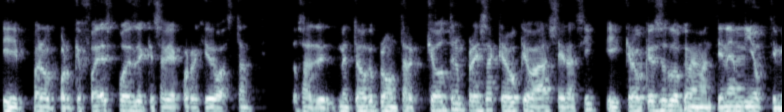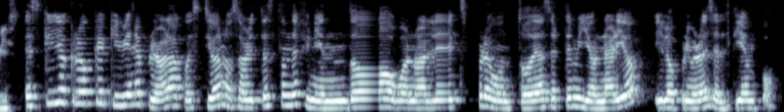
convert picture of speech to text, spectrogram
Y, pero porque fue después de que se había corregido bastante. O sea, me tengo que preguntar, ¿qué otra empresa creo que va a ser así? Y creo que eso es lo que me mantiene a mí optimista. Es que yo creo que aquí viene primero la cuestión. O sea, ahorita están definiendo, bueno, Alex preguntó de hacerte millonario y lo primero es el tiempo.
